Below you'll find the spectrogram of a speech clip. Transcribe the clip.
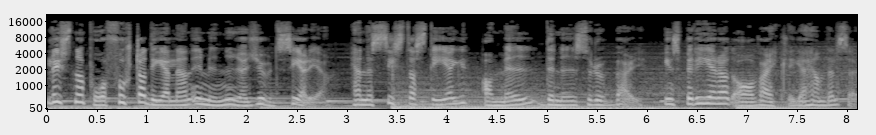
Lyssna på första delen i min nya ljudserie. Hennes sista steg av mig, Denise Rubberg. Inspirerad av verkliga händelser.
